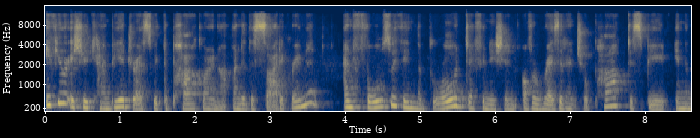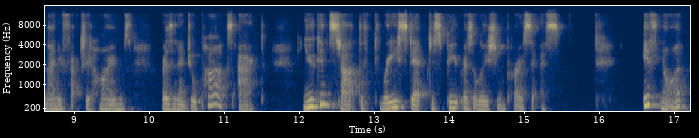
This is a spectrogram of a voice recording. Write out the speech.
If your issue can be addressed with the park owner under the site agreement and falls within the broad definition of a residential park dispute in the Manufactured Homes Residential Parks Act, you can start the three step dispute resolution process. If not,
